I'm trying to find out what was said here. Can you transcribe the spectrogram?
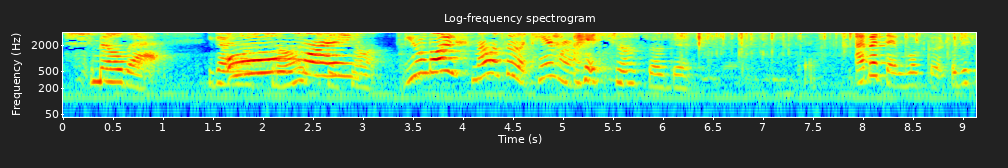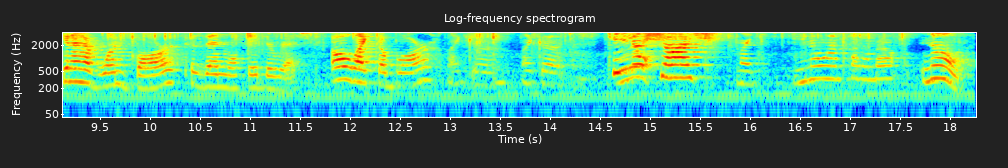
Smell that. You guys Oh want to my- smell it? You can probably smell it through the camera. Smell it. It smells so good. I bet they look good. We're just gonna have one bar, cause then we'll save the rest. Oh, like the bar, like a, like a, Can You you, know- shush? like you know what I'm talking about? No.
